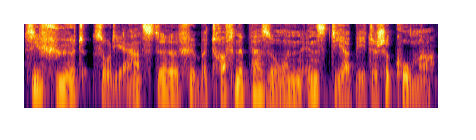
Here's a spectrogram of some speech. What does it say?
Sie führt, so die Ärzte, für betroffene Personen ins diabetische Koma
